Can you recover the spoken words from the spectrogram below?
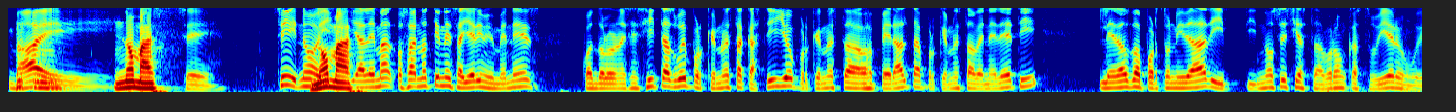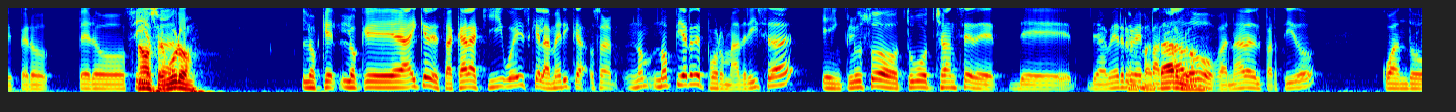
Bye. No más. Sí. Sí, no, no más. Y además, o sea, no tienes a Jeremy Menez cuando lo necesitas, güey, porque no está Castillo, porque no está Peralta, porque no está Benedetti. Le das la oportunidad y, no sé si hasta broncas tuvieron, güey, pero, pero sí. No, seguro. lo que, lo que hay que destacar aquí, güey, es que el América, o sea, no, no pierde por Madriza e incluso tuvo chance de, de, de haber empatado o ganar el partido cuando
